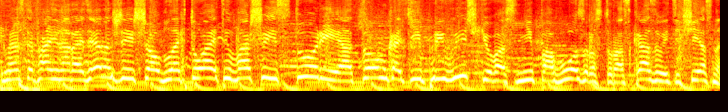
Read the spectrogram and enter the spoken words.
Гвен Стефани на Радио Energy, шоу Black to White и ваши истории о том, какие привычки у вас не по возрасту. Рассказывайте честно.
